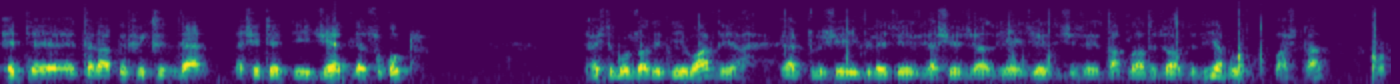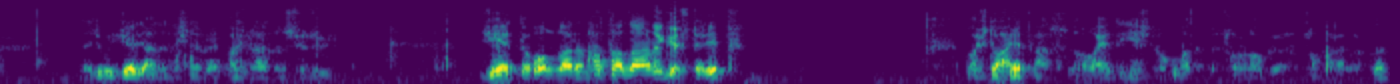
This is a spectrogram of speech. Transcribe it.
et, e, terakki fikrinden neşet ettiği cihetle sukut, ya işte burada dediği vardı ya, her türlü şeyi bileceğiz, yaşayacağız, yiyeceğiz, içeceğiz, takla atacağız dedi ya bu başta. İşte bu Celyan'ın işte ve başlarının sözü. Cihetle onların hatalarını gösterip, başta ayet var, o ayeti geçtim okumadım ben, sonra okuyorum son paragrafı.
